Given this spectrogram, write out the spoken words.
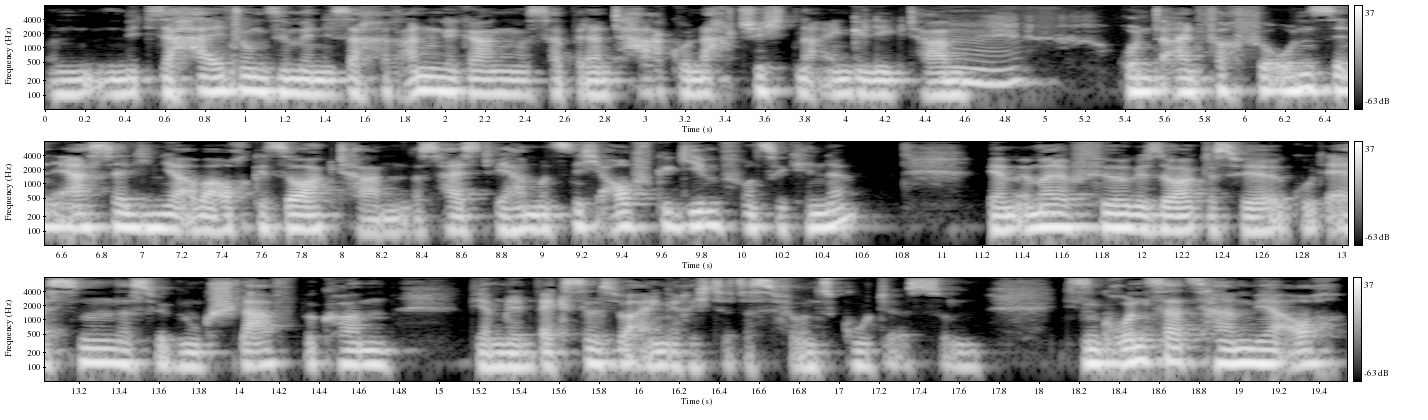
Und mit dieser Haltung sind wir in die Sache rangegangen, weshalb wir dann Tag- und Nachtschichten eingelegt haben. Mhm und einfach für uns in erster Linie aber auch gesorgt haben. Das heißt, wir haben uns nicht aufgegeben für unsere Kinder. Wir haben immer dafür gesorgt, dass wir gut essen, dass wir genug Schlaf bekommen. Wir haben den Wechsel so eingerichtet, dass es für uns gut ist. Und diesen Grundsatz haben wir auch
